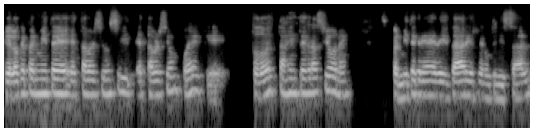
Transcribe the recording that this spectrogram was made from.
¿Qué es lo que permite esta versión? esta versión, pues, que todas estas integraciones permite crear, editar y reutilizar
